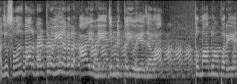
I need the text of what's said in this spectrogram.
जो समझदार बैठे हुए हैं, अगर आए हुए हैं, जिनने कही हुई है जवाब तो मालूम पड़ी है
